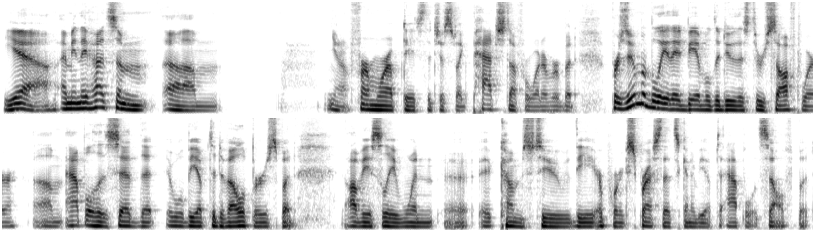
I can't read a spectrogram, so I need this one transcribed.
Yeah, I mean they've had some um, you know firmware updates that just like patch stuff or whatever but presumably they'd be able to do this through software. Um, apple has said that it will be up to developers but obviously when uh, it comes to the airport express that's going to be up to apple itself but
